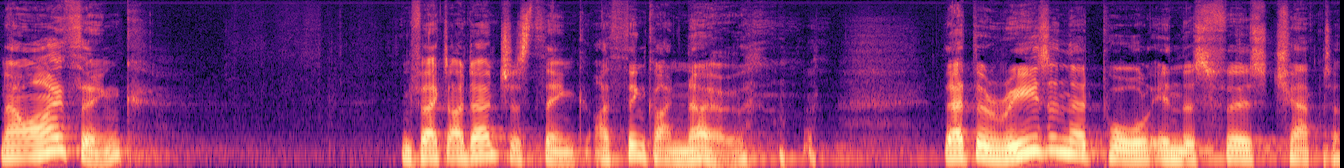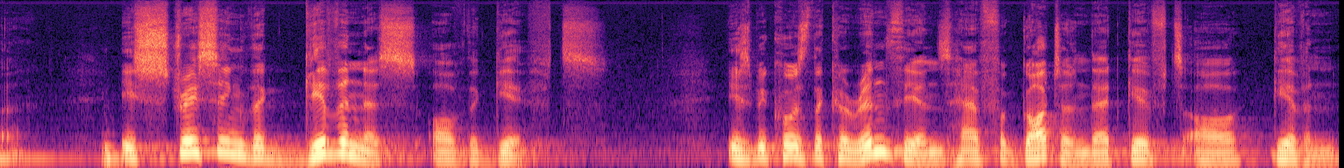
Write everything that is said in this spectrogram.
Now, I think, in fact, I don't just think, I think I know, that the reason that Paul in this first chapter is stressing the givenness of the gifts is because the Corinthians have forgotten that gifts are given.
